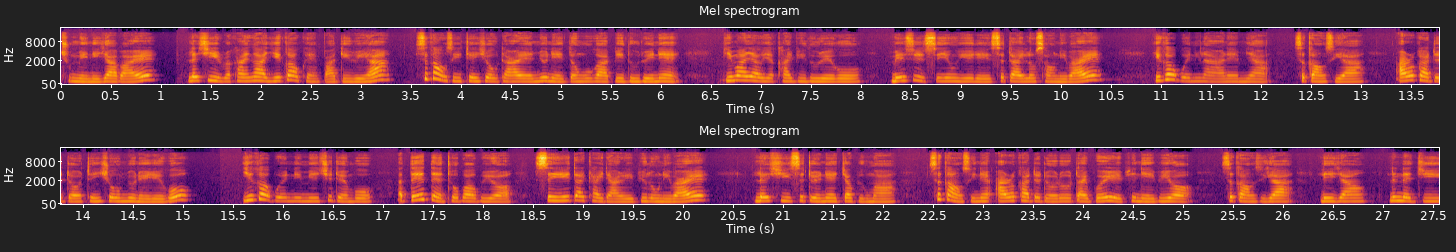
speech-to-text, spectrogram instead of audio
ချူမြင်နေကြပါတယ်။လက်ရှိရခိုင်ကရေကောက်ခံပါတီတွေဟာစစ်ကောင်စီထိန်းချုပ်ထားတဲ့မြို့နယ်သုံးခုကပြည်သူတွေနဲ့ပြည်မရောက်ရခိုင်ပြည်သူတွေကို မေ့စစ်စည်းရုံးရေးတွေစစ်တိုက်လှုပ်ဆောင်နေပါတယ်။ရေကောက်ပွဲနေလာတဲ့မြစစ်ကောင်စီဟာအာရကတတော်ထိန်းချုပ်မြို့နယ်တွေကိုရေကောက်ပွဲနေမြေချစ်တင်ဖို့အသေးအတန်ထိုးပေါက်ပြီးတော့စစ်ရေးတိုက်ခိုက်တာတွေပြုလုပ်နေပါတယ်။လက်ရှိစစ်တွေနဲ့ကြောက်ပြူမှာစစ်ကောင်စီနဲ့အာရကတတော်တို့တိုက်ပွဲတွေဖြစ်နေပြီးတော့စစ်ကောင်စီကလေကြောင်းလက်နက်ကြီး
